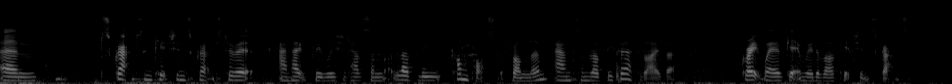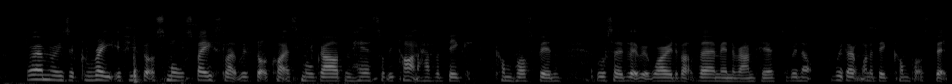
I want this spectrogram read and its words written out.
um, scraps and kitchen scraps to it and hopefully we should have some lovely compost from them and some lovely fertiliser. Great way of getting rid of our kitchen scraps. Wormeries are great if you've got a small space, like we've got quite a small garden here, so we can't have a big compost bin. We're also a little bit worried about vermin around here, so we're not, we don't want a big compost bin.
